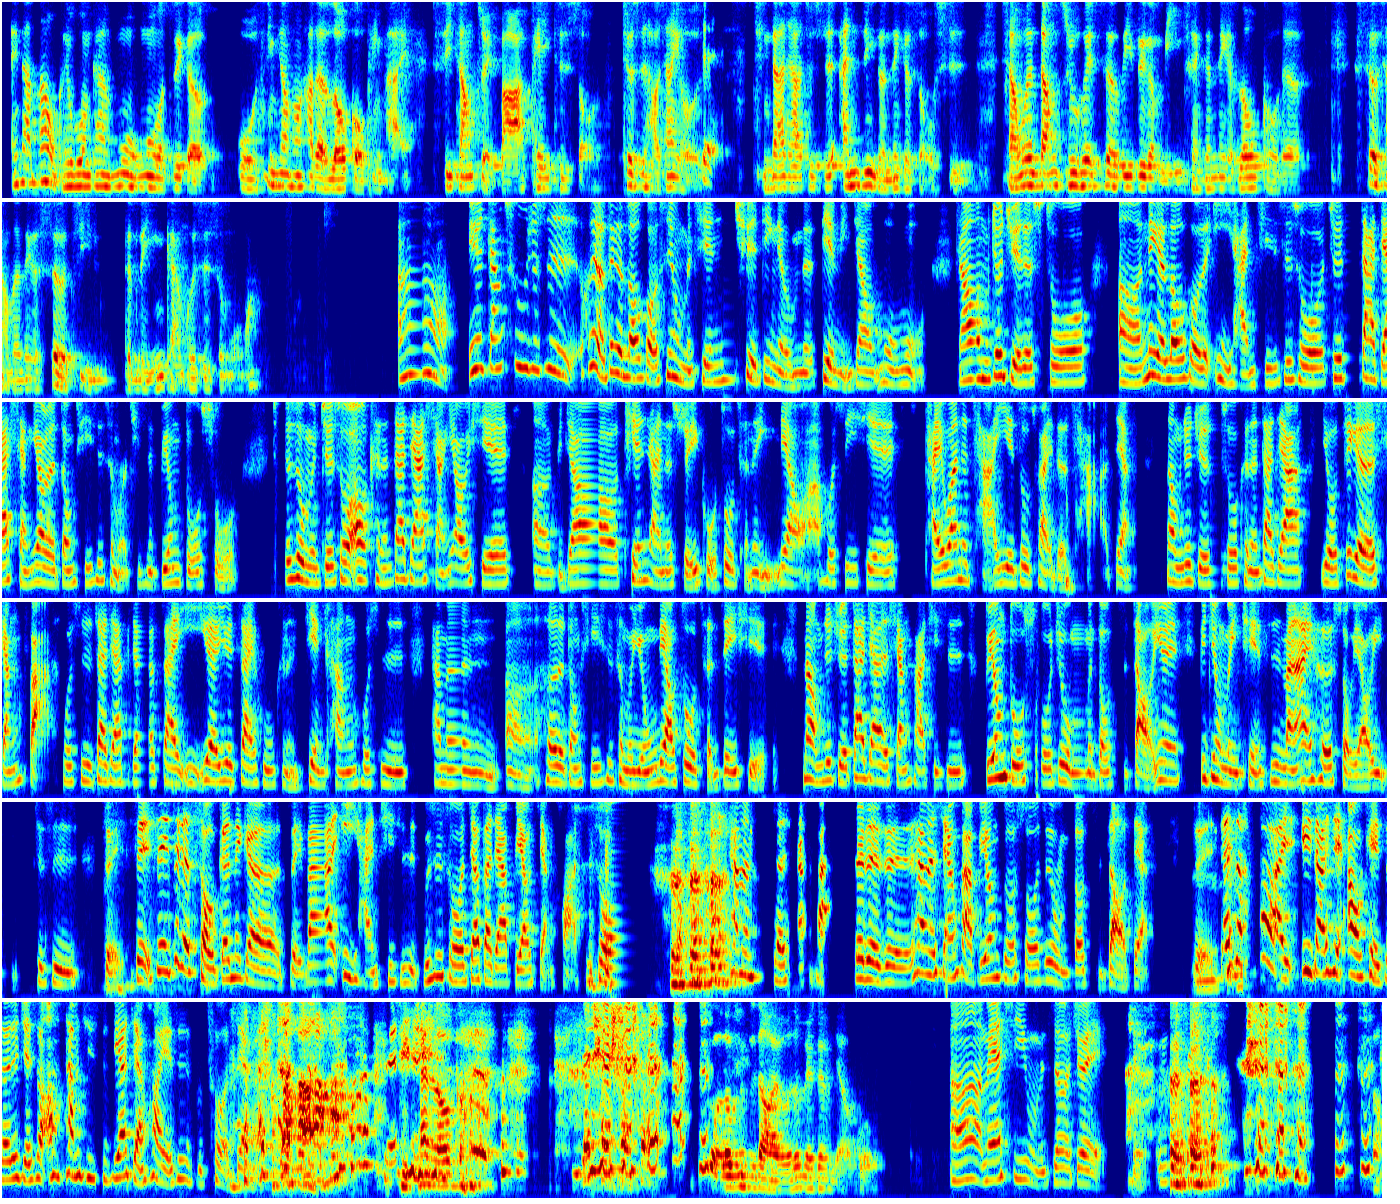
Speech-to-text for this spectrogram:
哎，那那我可以问问看，默默这个，我印象中它的 logo 品牌是一张嘴巴配一只手，就是好像有对请大家就是安静的那个手势。想问当初会设立这个名称跟那个 logo 的设想的那个设计的灵感会是什么吗？啊，因为当初就是会有这个 logo，是因为我们先确定了我们的店名叫默默，然后我们就觉得说，呃，那个 logo 的意涵其实是说，就是大家想要的东西是什么，其实不用多说，就是我们觉得说，哦，可能大家想要一些呃比较天然的水果做成的饮料啊，或是一些台湾的茶叶做出来的茶这样。那我们就觉得说，可能大家有这个想法，或是大家比较在意，越来越在乎可能健康，或是他们呃喝的东西是什么原料做成这些。那我们就觉得大家的想法其实不用多说，就我们都知道，因为毕竟我们以前是蛮爱喝手摇饮，就是对，所以所以这个手跟那个嘴巴意涵，其实不是说叫大家不要讲话，是说 他们的想法，对对对对，他们的想法不用多说，就是我们都知道这样。对，嗯但是后来遇到一些 OK 之后，就觉得说，哦，他们其实不要讲话也是不错，这样啊。请看 logo。我都不知道哎，我都没跟你们聊过。哦，没关系，我们之后就会，对，我们就会懂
